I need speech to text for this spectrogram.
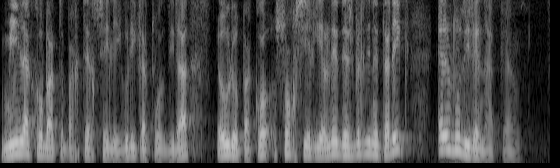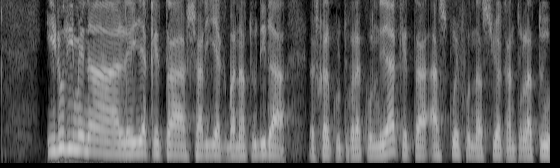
milako bat parte hartzeile igurikatuak dira, Europako zorzi egialde desberdinetarik eldu direnak. Irudimena lehiak eta sariak banatu dira Euskal Kulturakundeak eta Azkue Fondazioak antolatu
